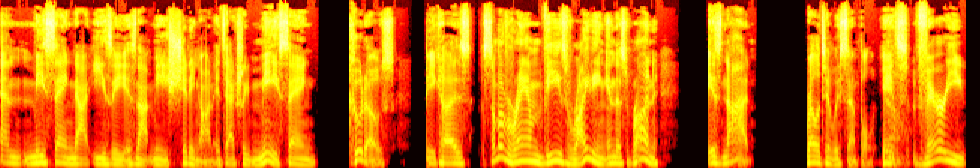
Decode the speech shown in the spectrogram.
and me saying not easy is not me shitting on it. It's actually me saying kudos because some of Ram V's writing in this run is not relatively simple. No. It's very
